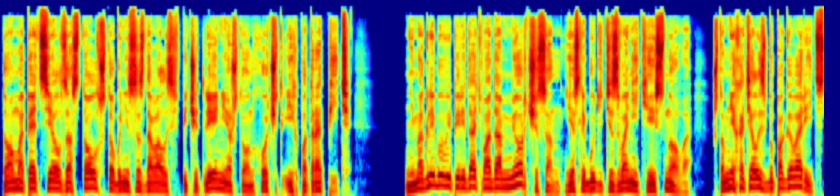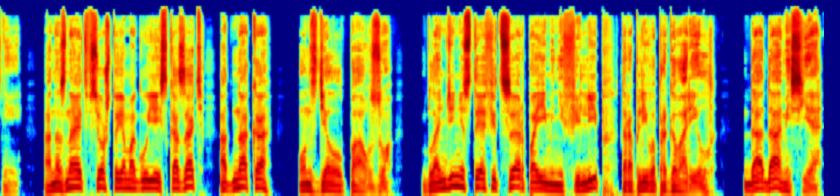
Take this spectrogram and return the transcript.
Том опять сел за стол, чтобы не создавалось впечатление, что он хочет их поторопить. «Не могли бы вы передать мадам Мерчисон, если будете звонить ей снова, что мне хотелось бы поговорить с ней? Она знает все, что я могу ей сказать, однако...» Он сделал паузу. Блондинистый офицер по имени Филипп торопливо проговорил. «Да-да, месье,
